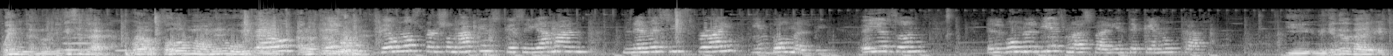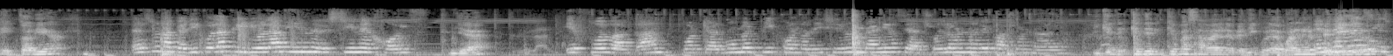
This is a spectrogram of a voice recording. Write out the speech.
Cuéntanos, ¿de qué se trata? Bueno, todos más o menos ubican a los de- Transformers. de unos personajes que se llaman Nemesis Prime y Bumblebee. Ellos son. El Bumblebee es más valiente que nunca. ¿Y de qué trata esta historia? Es una película que yo la vi en el cine Hoyt ¿Ya? y fue bacán porque al Bumblebee cuando le hicieron daño hacia el suelo no le pasó nada. ¿Y qué, te- qué, te- qué pasaba en la película? ¿Cuál era el El peligro? Nemesis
